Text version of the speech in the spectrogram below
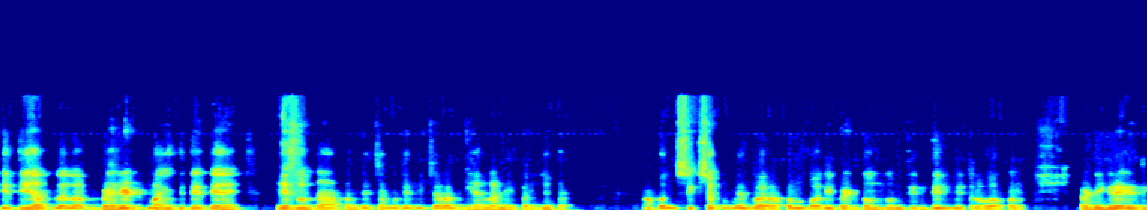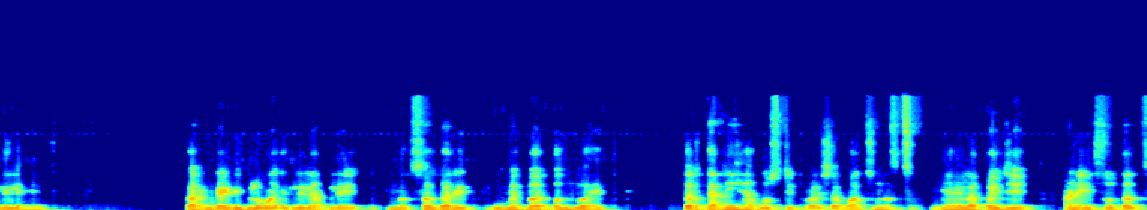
किती आपल्याला व्हॅलिड माहिती देते आहे हे सुद्धा आपण त्याच्यामध्ये विचारात घ्यायला नाही पाहिजे का? आपण शिक्षक उमेदवार आपण क्वालिफाईड दोन दोन तीन तीन मित्र आपण डिग्री घेतलेले आहेत. कारण काही डिप्लोमा घेतलेले आपले सहकारी उमेदवार बंधू आहेत. तर त्यांनी ह्या गोष्टी थोड्याशा वाचूनच घ्यायला पाहिजे आणि स्वतःच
